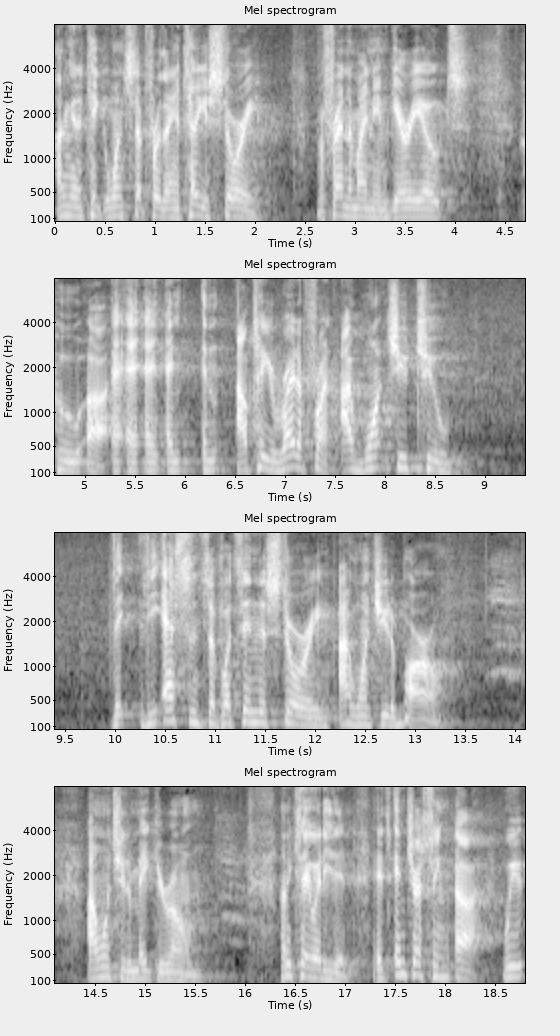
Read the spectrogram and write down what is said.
I'm going to take it one step further. I'm going to tell you a story of a friend of mine named Gary Oates, who, uh, and, and, and I'll tell you right up front, I want you to, the, the essence of what's in this story, I want you to borrow. I want you to make your own. Let me tell you what he did. It's interesting. Uh, we,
